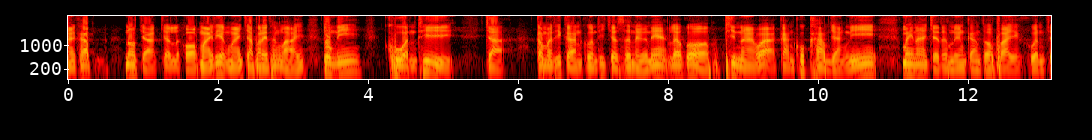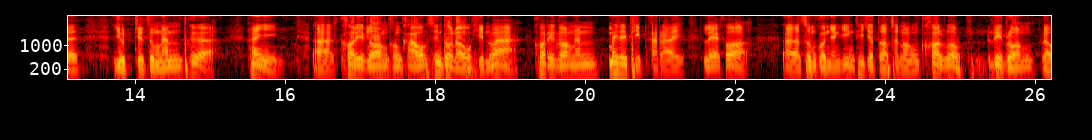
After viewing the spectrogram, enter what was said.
นะครับ นอกจากจะออกหมายเรียกหมายจับอะไรทั้งหลาย ตรงนี้ควรที่จะกรรมธิการควรที่จะเสนอแนะแล้วก็พิจารณาว่าการคุกคามอย่างนี้ไม่น่าจะดำเนินการต่อไป ควรจะหยุดจุดตรงนั้นเพื่อให้ ข้อเรียกร้องของเขา ซึ่งพวกเราเห็นว่าข้อเรียกร้องนั้นไม่ได้ผิดอะไร และก็สมควรอย่างยิ่งที่จะตอบสนองข้อร่วมเรียกร้องเหล่า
